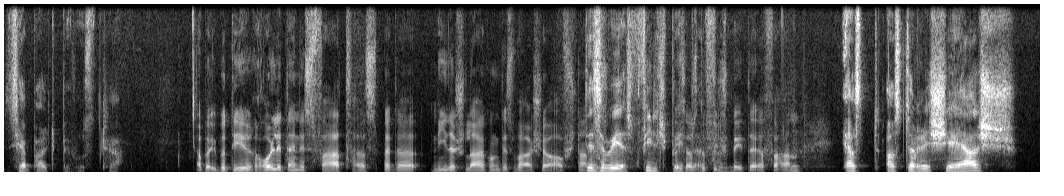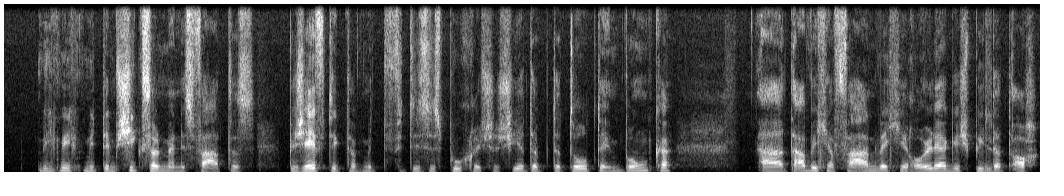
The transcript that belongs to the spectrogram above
sehr bald bewusst klar. Aber über die Rolle deines Vaters bei der Niederschlagung des Warschauer Aufstandes? Das habe ich erst viel später Das hast du viel später erfahren? Erst aus der Recherche, wie ich mich mit dem Schicksal meines Vaters beschäftigt habe, mit, für dieses Buch recherchiert habe, Der Tote im Bunker, da habe ich erfahren, welche Rolle er gespielt hat, auch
